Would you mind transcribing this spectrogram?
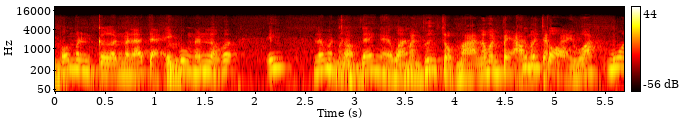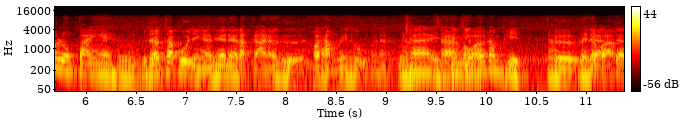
เพราะมันเกินมาแล้ว แต่ไอ้พวกนั้นเราก็ เอ๊ะแล้วมันสอบได้ไงวะ มันเพิ่งจบมาแล้วมันไปเอาคืมาจากไหนวะ มั่วลงไปไง ถ้าถ้าพูดอย่างนั้นเนี่ยในหลักการก็คือเขาทำไม่ถูกอะนะ ใช่ใช่จเพริงราะๆว่าเขาทำผิด คือเพียงแต่ว่าแต่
